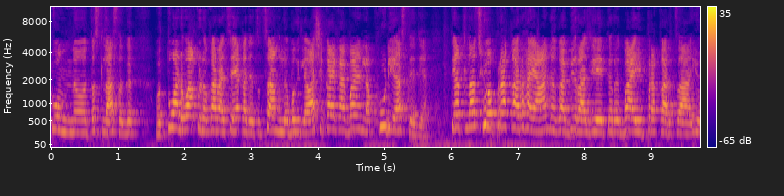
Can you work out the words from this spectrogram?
टोमणं तसलं असं ग- तोंड वाकडं करायचं एखाद्याचं चांगलं बघितलं अशी काय काय बायांना खुडी असते त्या. त्यातलाच ह्यो प्रकार आहे अनगा बिराजे तर बाई प्रकारचा ह्यो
